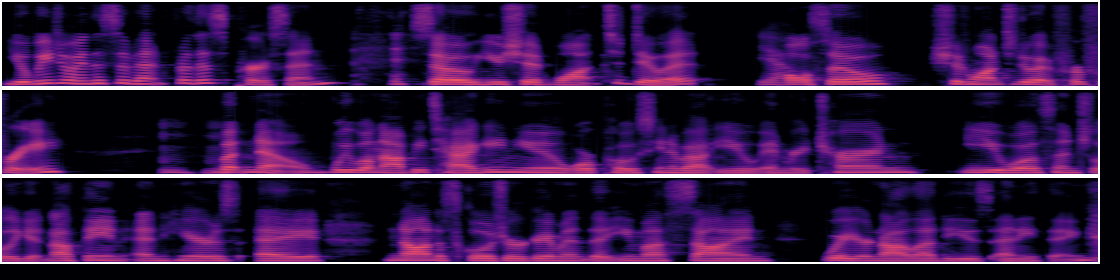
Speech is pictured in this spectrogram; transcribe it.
you'll be doing this event for this person, so you should want to do it. yeah. Also, should want to do it for free. Mhm. But no, we will not be tagging you or posting about you in return. You will essentially get nothing. And here's a non disclosure agreement that you must sign where you're not allowed to use anything.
